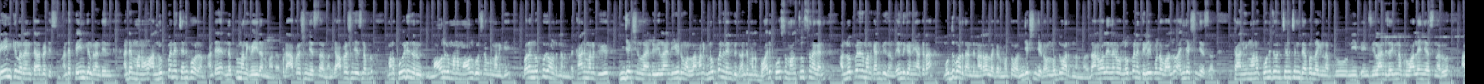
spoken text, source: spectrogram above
పెయిన్ కిల్లర్ అనే ట్యాబ్లెట్ ఇస్తాం. అంటే పెయిన్ కిల్లర్ అంటే ఏంటి అంటే మనం ఆ నొప్పి అనేది చనిపోవడం. అంటే నొప్పి మనకి వేయదు అనమాట ఇప్పుడు ఆపరేషన్ చేస్తారు మనకి. ఆపరేషన్ చేసినప్పుడు మనం కోయడం జరుగుతుంది. మామూలుగా మనం మామూలుగా వచ్చినప్పుడు మనకి వాళ్ళ నొప్పిగా ఉంటుంది అనమాట కానీ మనకి ఇంజెక్షన్ లాంటివి ఇలాంటివి ఇవ్వడం వల్ల మనకి నొప్పి అనేది అనిపిస్తుంది అంటే మన బాడీ కోసం మనం చూస్తున్నా కానీ ఆ నొప్పి అనేది మనకు అనిపిస్తుంది ఎందుకని? అక్కడ ముద్దు పడుతుంది అంటే నరాల దగ్గర మొత్తం ఇంజెక్షన్ చేయడం వల్ల మొద్దు మారుతుంది అనమాట దానివల్ల ఏంటంటే వాళ్ళ నొప్పి అనేది తెలియకుండా వాళ్ళు ఇంజెక్షన్ చేస్తారు. కానీ మనం కొన్ని కొన్ని చిన్న చిన్న దెబ్బలు తగిలినప్పుడు నీ పెయిన్స్ ఇలాంటి జరిగినప్పుడు వాళ్ళు ఏం చేస్తున్నారు? ఆ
